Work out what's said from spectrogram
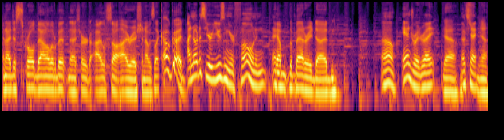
and I just scrolled down a little bit, and I heard I saw Irish, and I was like, oh, good. I noticed you're using your phone and, and Yep, the battery died. Oh, Android, right? Yeah. it's- Okay. Yeah.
